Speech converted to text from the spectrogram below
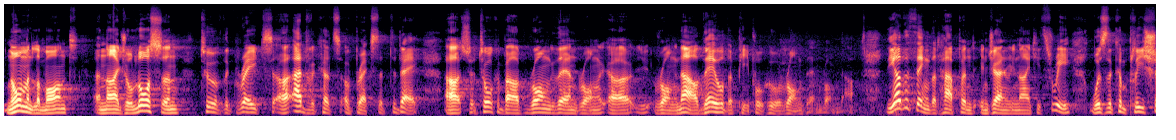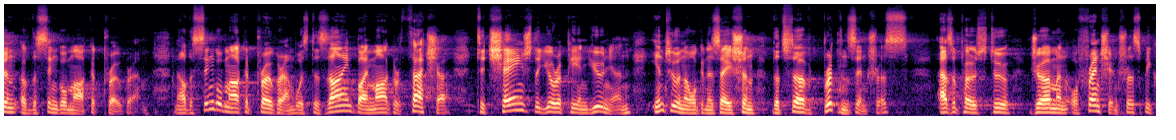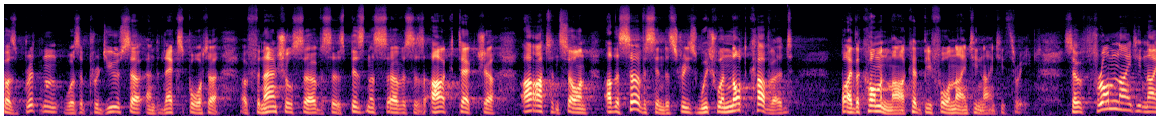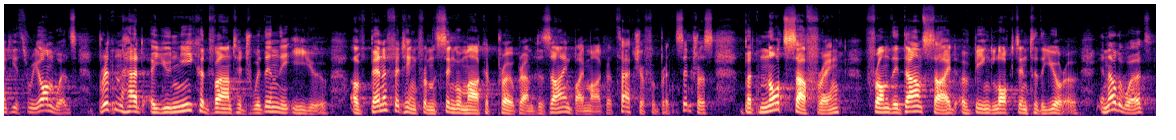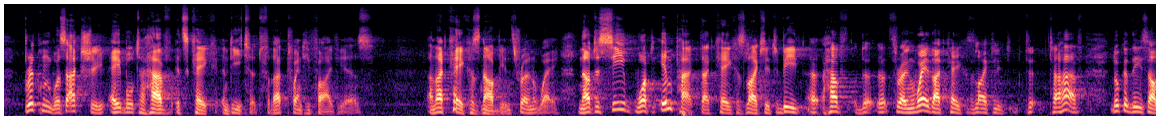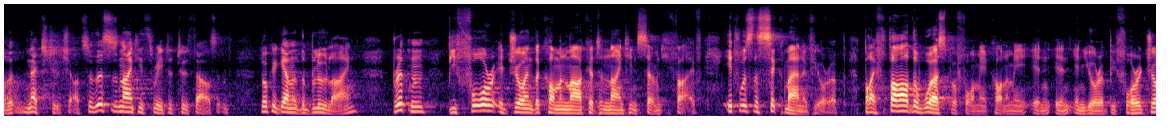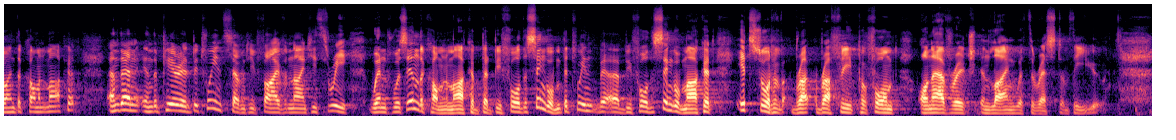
Norman Lamont and Nigel Lawson, two of the great uh, advocates of Brexit today. Uh, so talk about wrong then, wrong, uh, wrong now. They were the people who were wrong then, wrong now. The other thing that happened in January 93 was the completion of the single market program. Now, the single market program was designed by Margaret Thatcher to change the European Union into an organization that served Britain's interests as opposed to German or French interests, because Britain was a producer and an exporter of financial services, business services, architecture, art, and so on, other service industries which were not covered by the common market before 1993. So from 1993 onwards, Britain had a unique advantage within the EU of benefiting from the single market program designed by Margaret Thatcher for Britain's interests, but not suffering from the downside of being locked into the euro. In other words, Britain was actually able to have its cake and eat it for that 25 years. And that cake has now been thrown away. Now, to see what impact that cake is likely to be, uh, have, uh, throwing away that cake is likely to, to have, look at these other next two charts. So this is 93 to 2000. Look again at the blue line. Britain, before it joined the common market in 1975, it was the sick man of Europe, by far the worst performing economy in, in, in Europe before it joined the common market. And then in the period between 75 and 93, when it was in the common market, but before the single, between, uh, before the single market, it sort of roughly performed on average in line with the rest of the EU.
